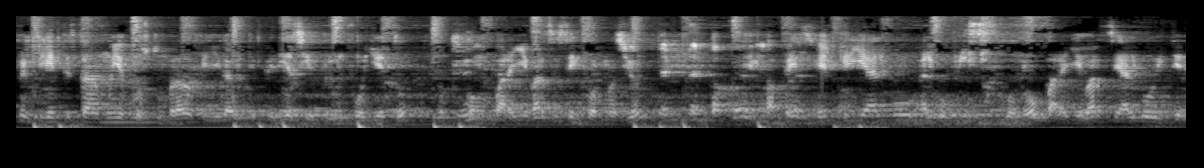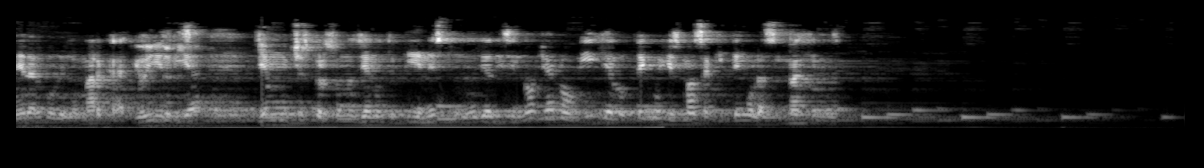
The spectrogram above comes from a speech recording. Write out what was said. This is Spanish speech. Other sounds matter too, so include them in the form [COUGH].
el cliente estaba muy acostumbrado a que llegaba y te pedía siempre un folleto como para llevarse esta información en, papel. En papel. Él quería algo, algo físico, ¿no? Para llevarse algo y tener algo de la marca. Y hoy en día ya muchas personas ya no te piden esto, ¿no? Ya dicen, no, ya lo vi, ya lo tengo y es más, aquí tengo las imágenes.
